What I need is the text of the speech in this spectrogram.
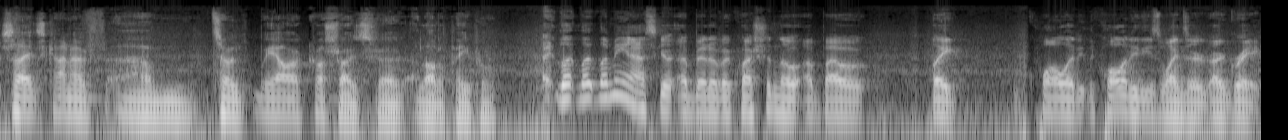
So it's kind of, um, so we are a crossroads for a lot of people. let, let, let me ask a, a bit of a question though about like quality. The quality of these wines are, are great.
